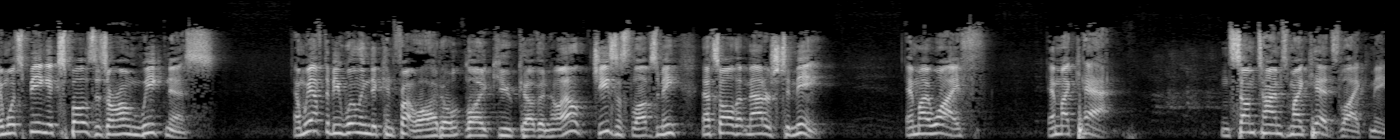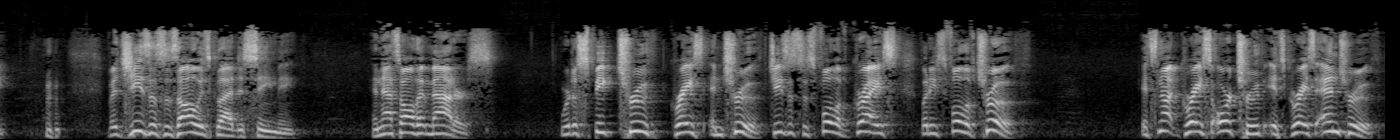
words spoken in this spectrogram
and what's being exposed is our own weakness. And we have to be willing to confront, well, I don't like you, Kevin. Well, Jesus loves me. That's all that matters to me. And my wife, and my cat. And sometimes my kids like me. But Jesus is always glad to see me. And that's all that matters. We're to speak truth, grace, and truth. Jesus is full of grace, but he's full of truth. It's not grace or truth, it's grace and truth.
